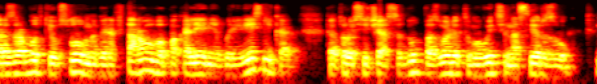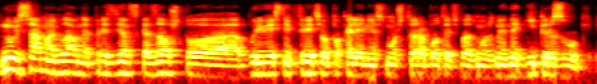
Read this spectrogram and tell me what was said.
разработки, условно говоря, второго поколения буревестника, которые сейчас идут, позволят ему выйти на сверхзвук. Ну и самое главное, президент сказал, что буревестник третьего поколения сможет работать, возможно, и на гиперзвуке.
